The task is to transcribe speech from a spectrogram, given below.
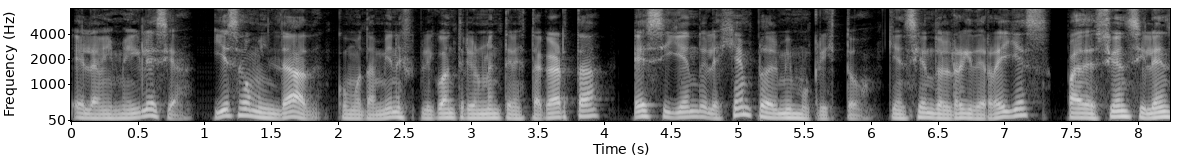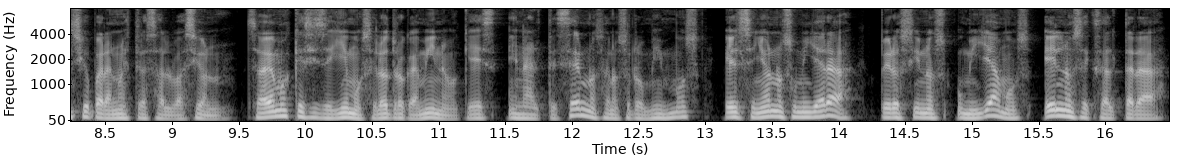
en la misma iglesia. Y esa humildad, como también explicó anteriormente en esta carta, es siguiendo el ejemplo del mismo Cristo, quien siendo el Rey de Reyes, padeció en silencio para nuestra salvación. Sabemos que si seguimos el otro camino, que es enaltecernos a nosotros mismos, el Señor nos humillará, pero si nos humillamos, Él nos exaltará,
